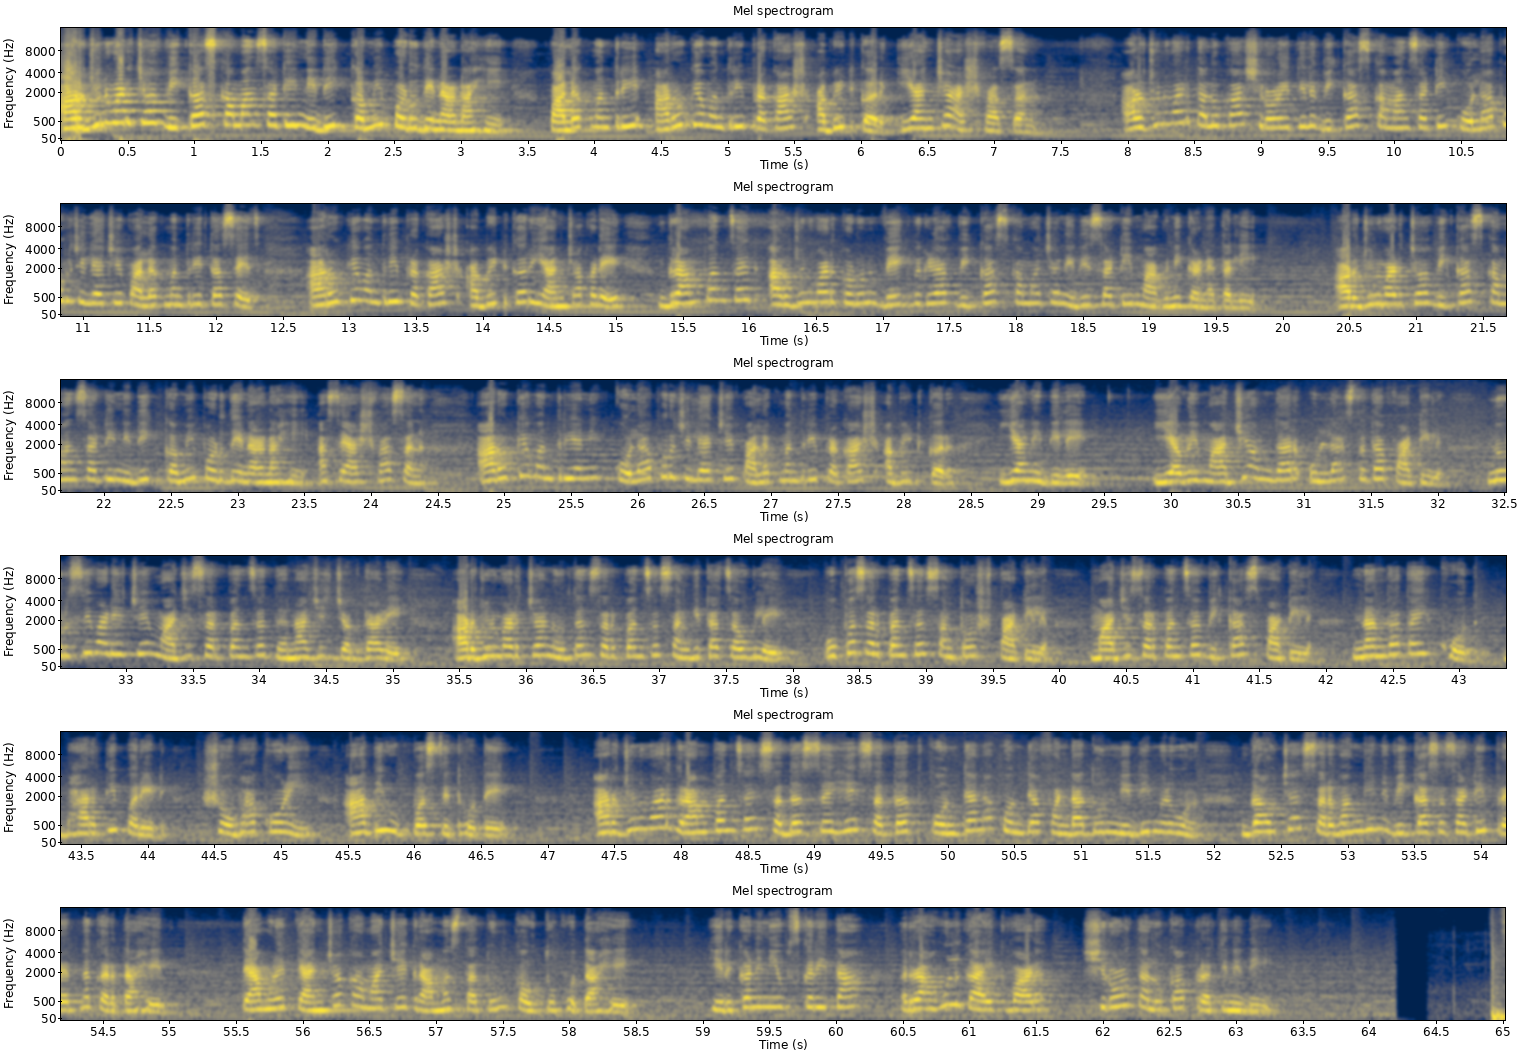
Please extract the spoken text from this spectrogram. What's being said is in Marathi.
अर्जुनवाडच्या विकास कामांसाठी निधी कमी पडू देणार नाही. पालकमंत्री आरोग्यमंत्री प्रकाश आबिटकर यांचे आश्वासन अर्जुनवाड तालुका शिरोळीतील विकास कामांसाठी कोल्हापूर जिल्ह्याचे पालकमंत्री तसेच आरोग्यमंत्री प्रकाश आबिटकर यांच्याकडे ग्रामपंचायत अर्जुनवाडकडून वेगवेगळ्या विकास कामाच्या निधीसाठी मागणी करण्यात आली. अर्जुनवाडच्या विकास कामांसाठी निधी कमी पडू देणार नाही असे आश्वासन आरोग्यमंत्री यांनी कोल्हापूर जिल्ह्याचे पालकमंत्री प्रकाश आबिटकर यांनी दिले. यावेळी माजी आमदार उल्हासदादा पाटील नुरसीवाडीचे माजी सरपंच धनाजी जगदाळे अर्जुनवाडच्या नूतन सरपंच संगीता चौगले उपसरपंच संतोष पाटील माजी सरपंच विकास पाटील नंदाताई खोत भारती परीट शोभा कोळी आदी उपस्थित होते. अर्जुनवाड ग्रामपंचायत सदस्य हे सतत कोणत्या ना कोणत्या फंडातून निधी मिळवून गावच्या सर्वांगीण विकासासाठी प्रयत्न करत आहेत. त्यामुळे त्यांच्या कामाचे ग्रामस्थातून कौतुक होत आहे. हिरकणी न्यूजकरिता राहुल गायकवाड शिरोळ तालुका प्रतिनिधी.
